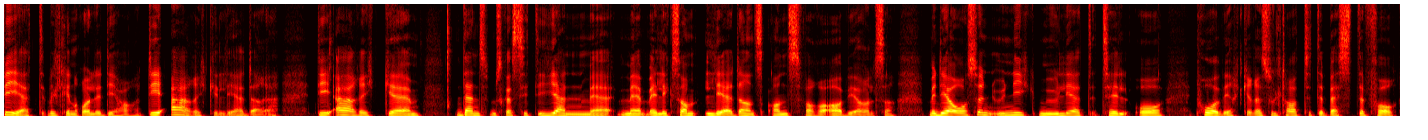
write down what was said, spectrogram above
vet hvilken rolle de har. De er ikke ledere. De er ikke den som skal sitte igjen med, med, med liksom lederens ansvar og avgjørelser, men de har også en unik mulighet til å påvirke resultatet til beste for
